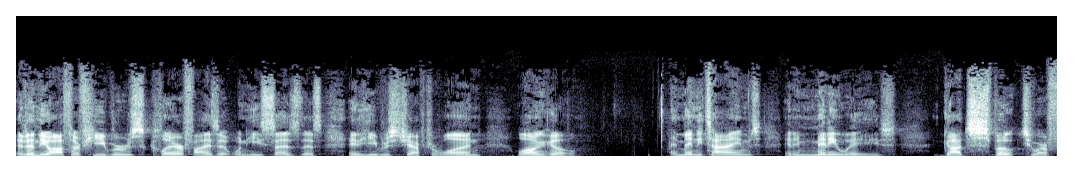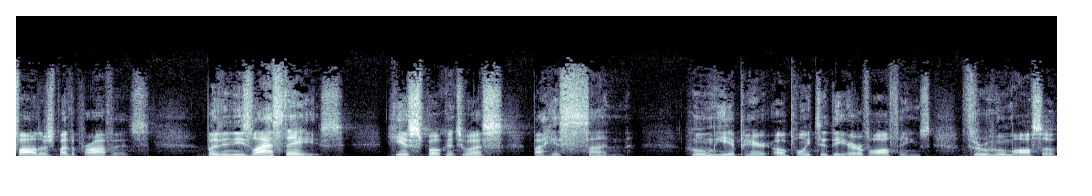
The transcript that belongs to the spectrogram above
And then the author of Hebrews clarifies it when he says this in Hebrews chapter 1 long ago. And many times and in many ways, God spoke to our fathers by the prophets. But in these last days, he has spoken to us by his Son, whom he appointed the heir of all things, through whom also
